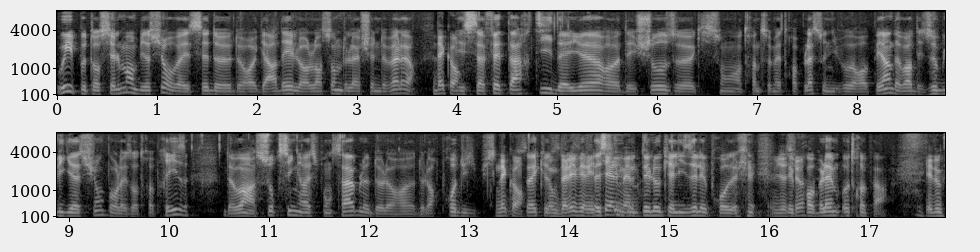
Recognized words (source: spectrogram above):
Oui, potentiellement, bien sûr, on va essayer de, regarder l'ensemble de la chaîne de valeur. D'accord. Et ça fait partie d'ailleurs euh, des choses euh, qui sont en train de se mettre en place au niveau européen, d'avoir des obligations pour les entreprises, d'avoir un sourcing responsable de, leur, de leurs produits. D'accord. Donc d'aller vérifier elle-même. De délocaliser les, les, problèmes autre part. Et donc,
